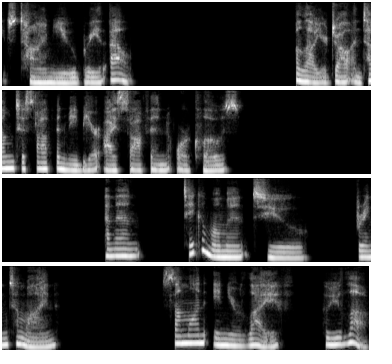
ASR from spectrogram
each time you breathe out. Allow your jaw and tongue to soften, maybe your eyes soften or close. And then take a moment to bring to mind someone in your life who you love.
